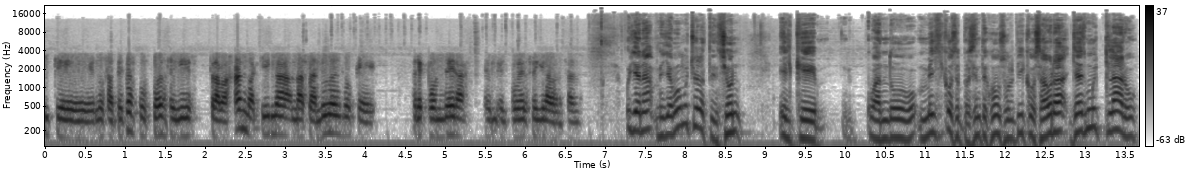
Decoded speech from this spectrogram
y que los atletas pues puedan seguir trabajando. Aquí la, la salud es lo que prepondera el, el poder seguir avanzando. Oye Ana, me llamó mucho la atención el que cuando México se presente en Juegos Olímpicos, ahora ya es muy claro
